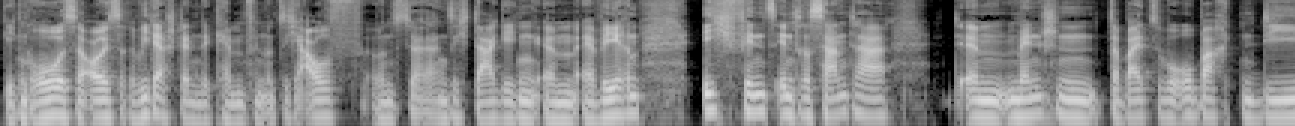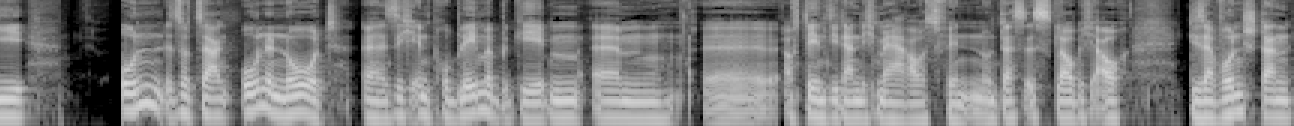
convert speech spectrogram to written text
gegen große äußere Widerstände kämpfen und sich auf und sagen, sich dagegen ähm, erwehren. Ich finde es interessanter, ähm, Menschen dabei zu beobachten, die un, sozusagen ohne Not äh, sich in Probleme begeben, ähm, äh, aus denen sie dann nicht mehr herausfinden. Und das ist, glaube ich, auch dieser Wunsch dann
